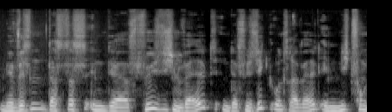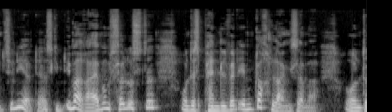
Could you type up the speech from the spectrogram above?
wir wissen, dass das in der physischen Welt, in der Physik unserer Welt eben nicht funktioniert. Ja, es gibt immer Reibungsverluste und das Pendel wird eben doch langsamer. Und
